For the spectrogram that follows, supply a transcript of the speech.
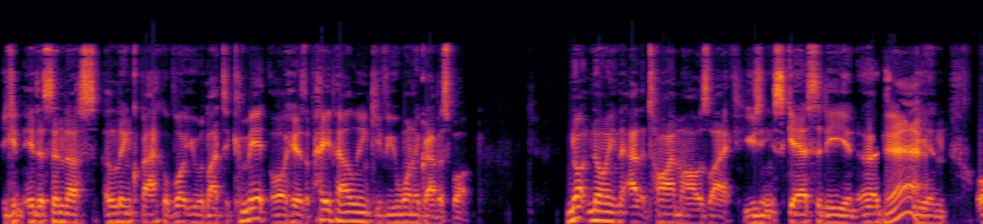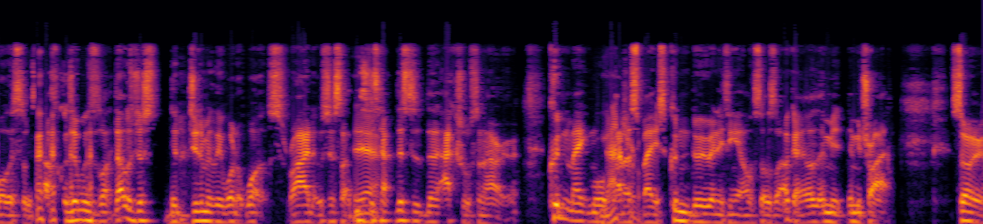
you can either send us a link back of what you would like to commit, or here's a PayPal link if you want to grab a spot. Not knowing that at the time I was like using scarcity and urgency Yeah. and all this sort of stuff because it was like that was just legitimately what it was, right? It was just like this is ha- this is the actual scenario. Couldn't make more Natural. of space, couldn't do anything else. I was like, okay, let me let me try it. So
